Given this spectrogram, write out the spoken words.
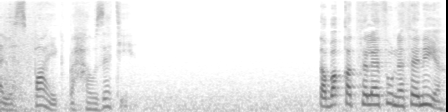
السبايك بحوزتي. تبقت ثلاثون ثانية.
